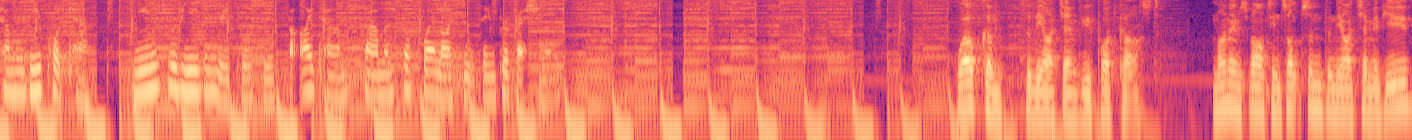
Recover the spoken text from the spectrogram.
ITAM Review podcast, news, reviews, and resources for ITAM, SAM, and software licensing professionals. Welcome to the ITAM Review podcast. My name is Martin Thompson from the ITAM Review.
